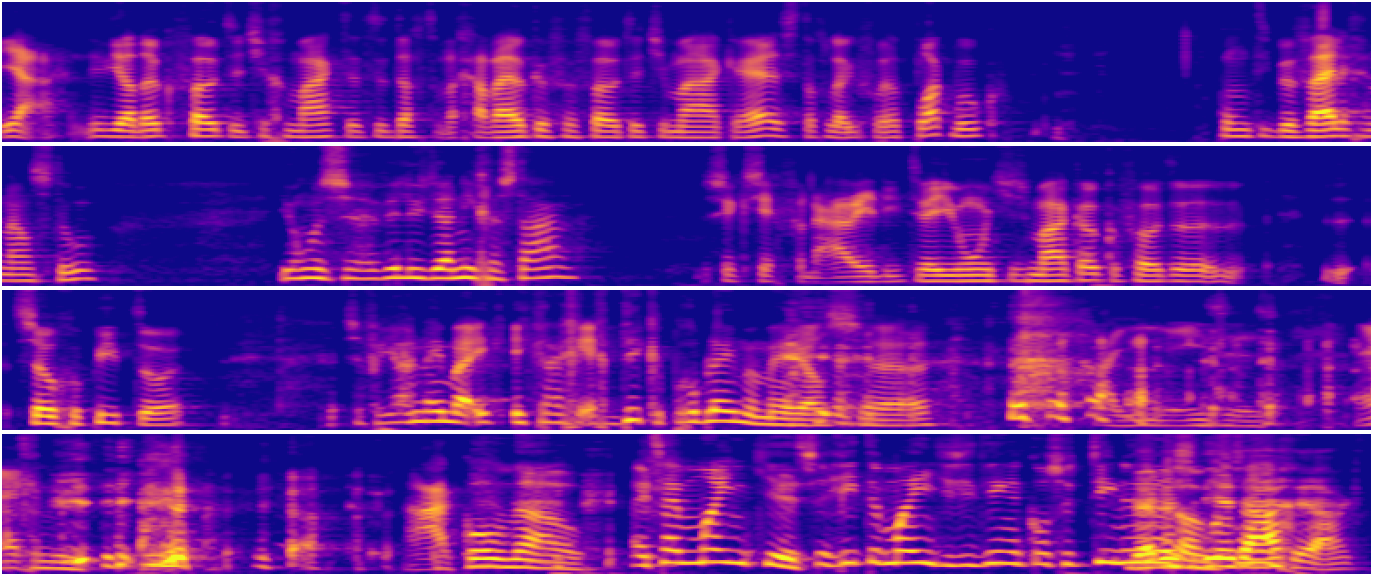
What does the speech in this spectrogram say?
Ja, die had ook een fotootje gemaakt. En toen dachten we, gaan wij ook even een fotootje maken. Hè? Dat is toch leuk voor het plakboek. Komt die beveiliger naar ons toe. Jongens, uh, willen jullie daar niet gaan staan? Dus ik zeg van, nou, die twee jongetjes maken ook een foto. Zo gepiept hoor. Ze van, ja, nee, maar ik, ik krijg echt dikke problemen mee als... Uh... ah, jezus. Echt niet. ja. Ah, kom nou. Het zijn mandjes. Rieten mandjes. Die dingen kosten 10 euro. We hebben ze die eens aangeraakt.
